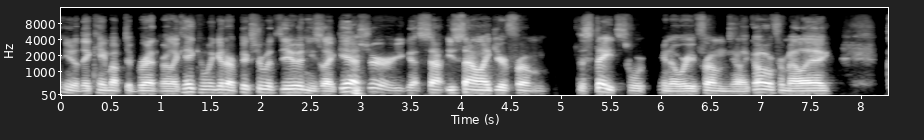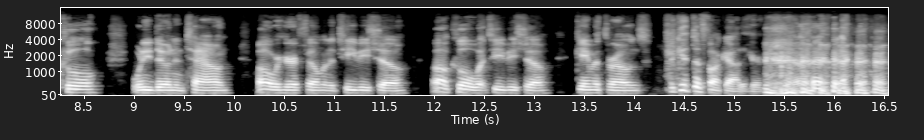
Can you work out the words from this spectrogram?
You know, they came up to Brent. They're like, "Hey, can we get our picture with you?" And he's like, "Yeah, sure. You got sound. You sound like you're from the states. Where, you know, where you're from?" And they're like, "Oh, we're from LA." Cool. What are you doing in town? Oh, we're here filming a TV show. Oh, cool. What TV show? Game of Thrones. But get the fuck out of here. you know?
